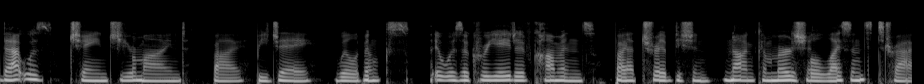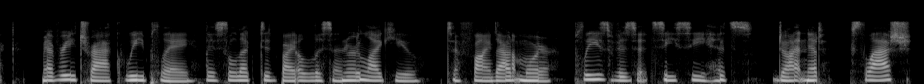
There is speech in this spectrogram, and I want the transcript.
That was Change Your Mind by BJ Willibanks. It was a Creative Commons by attribution, non-commercial licensed track. Every track we play is selected by a listener like you. To find out more, please visit cchits.net slash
